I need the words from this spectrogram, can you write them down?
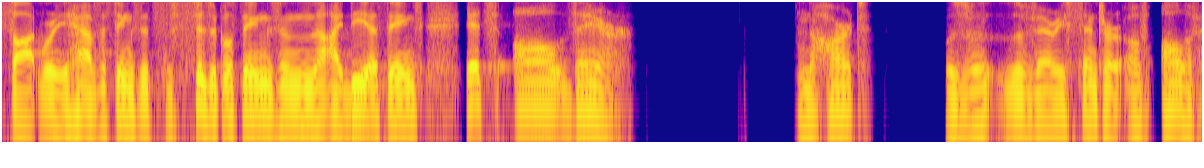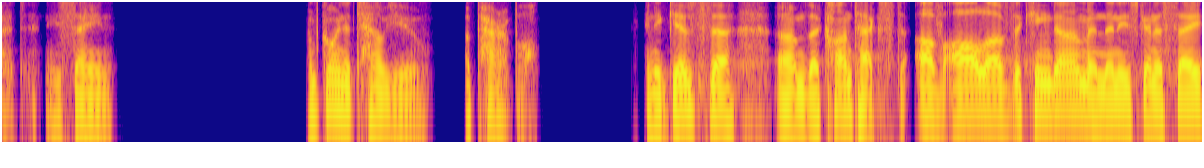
thought where you have the things that's the physical things and the idea things. It's all there. And the heart was the very center of all of it. And he's saying, I'm going to tell you a parable. And he gives the, um, the context of all of the kingdom. And then he's going to say,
